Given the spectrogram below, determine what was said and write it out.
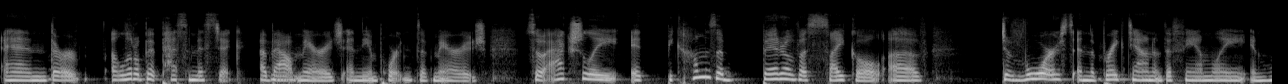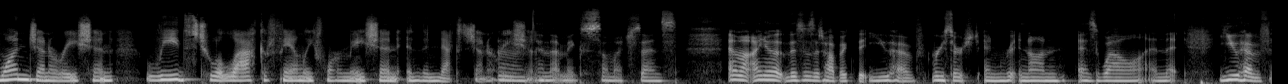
And they're a little bit pessimistic about mm. marriage and the importance of marriage. So actually, it becomes a bit of a cycle of divorce and the breakdown of the family in one generation leads to a lack of family formation in the next generation. Mm, and that makes so much sense. Emma, I know that this is a topic that you have researched and written on as well, and that you have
